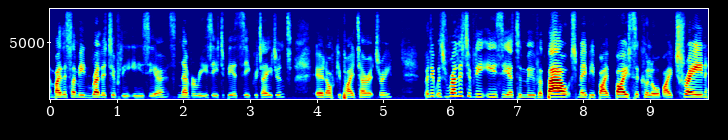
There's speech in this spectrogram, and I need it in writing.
and by this I mean relatively easier. It's never easy to be a secret agent in occupied territory, but it was relatively easier to move about, maybe by bicycle or by train.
